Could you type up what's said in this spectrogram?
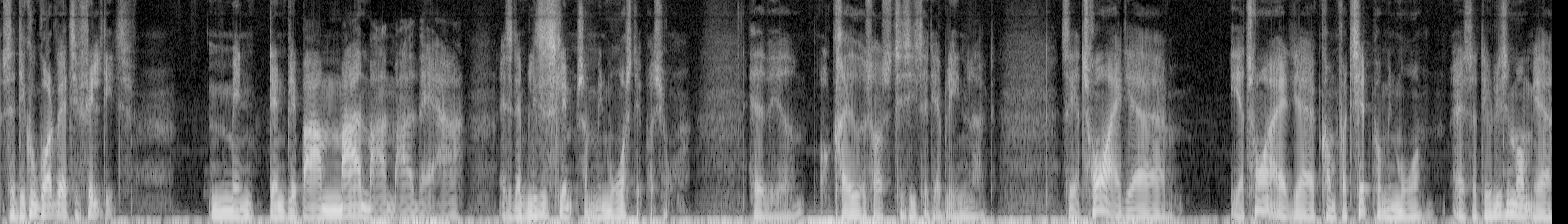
så det kunne godt være tilfældigt. Men den blev bare meget, meget, meget værre. Altså den blev lige så slem som min mors depression havde været. Og krævede os også til sidst, at jeg blev indlagt. Så jeg tror, at jeg, jeg tror, at jeg kom for tæt på min mor. Altså det er jo ligesom om, jeg,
